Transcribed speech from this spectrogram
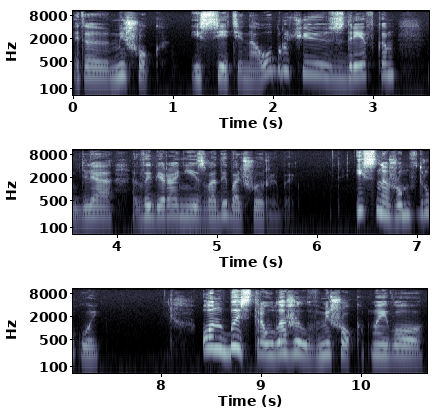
Это мешок из сети на обруче с древком для выбирания из воды большой рыбы. И с ножом в другой. Он быстро уложил в мешок моего,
